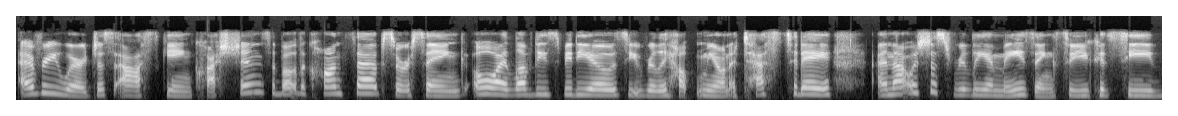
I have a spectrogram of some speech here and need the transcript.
everywhere, just asking questions about the concepts or saying, Oh, I love these videos. You really helped me on a test today. And that was just really amazing. So you could see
